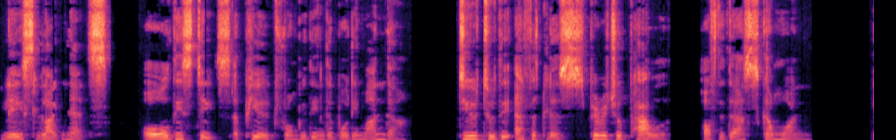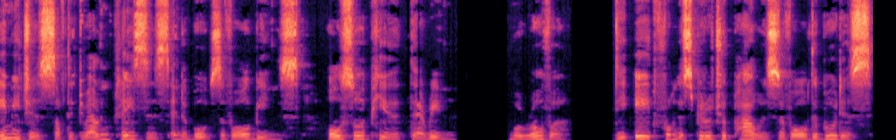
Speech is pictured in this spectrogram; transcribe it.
lace-like nets, all these states appeared from within the Bodhimanda due to the effortless spiritual power of the Thus Come One. Images of the dwelling places and abodes of all beings also appeared therein. Moreover, the aid from the spiritual powers of all the Buddhas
